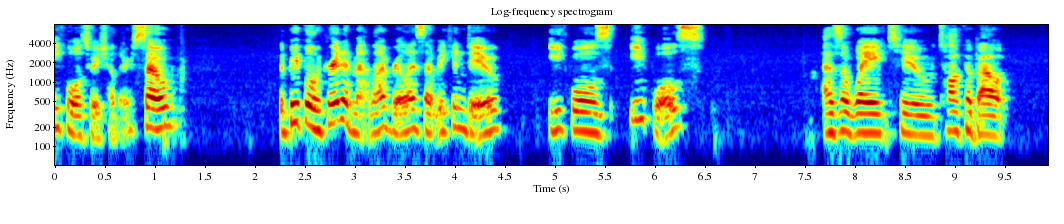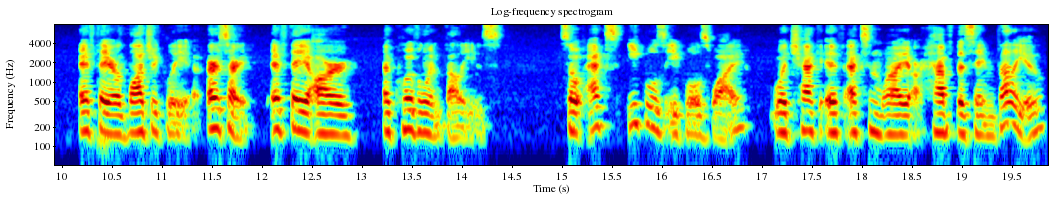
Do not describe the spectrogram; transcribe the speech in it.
equal to each other. So the people who created MATLAB realized that we can do equals equals as a way to talk about if they are logically, or sorry, if they are equivalent values. So x equals equals y would check if x and y are, have the same value,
